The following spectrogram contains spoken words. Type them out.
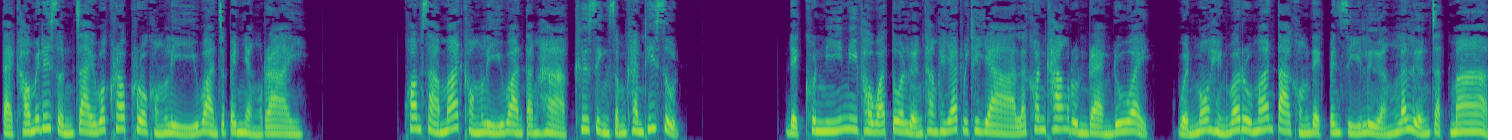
แต่เขาไม่ได้สนใจว่าครอบครัวของหลีหวานจะเป็นอย่างไร ความสามารถของหลีหวานต่างหากคือสิ่งสำคัญที่สุด เด็กคนนี้มีภาวะตัวเหลืองทางพยาธิวิทยาและค่อนข้างรุนแรงด้วยเหวินโมเห็นว่ารูม่านตาของเด็กเป็นสีเหลืองและเหลืองจัดมาก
